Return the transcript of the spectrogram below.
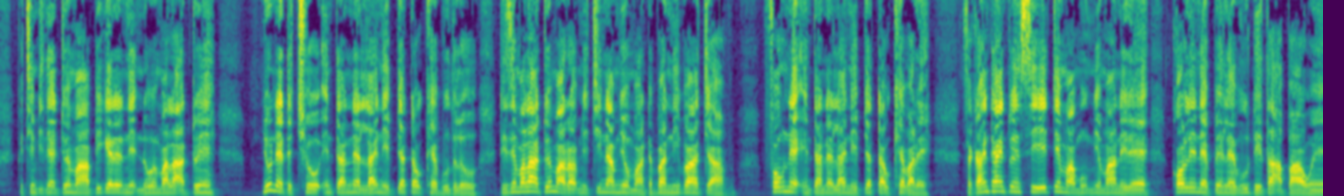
။ကချင်ပြည်နယ်အတွင်းမှာပြီးခဲ့တဲ့နှစ်နိုဝင်ဘာလအတွင်းမြို့နယ်တချို့အင်တာနက်လိုင်းတွေပြတ်တောက်ခဲ့ဖူးသလိုဒီဇင်ဘာလအတွင်းမှာတော့မြစ်ကြီးနားမြို့မှာတပတ်နီးပါးကြာ ဖုန်းနဲ့ အင်တာနက်လိုင်းတွေ ပြတ်တောက်ခဲ့ပါတယ်။စစ်ကိုင်းတိုင်းအတွင်း စစ်ရေးတင်းမာမှု မြင့်မားနေတဲ့ ကောလင်းနဲ့ ပင်လည်ဘူးဒေသအပါအဝင်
